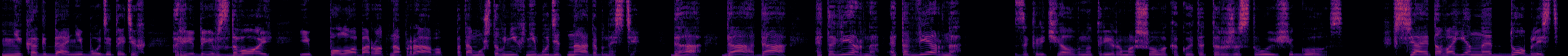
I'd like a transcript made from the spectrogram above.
никогда не будет этих «ряды вздвой» и «полуоборот направо», потому что в них не будет надобности. «Да, да, да, это верно, это верно!» — закричал внутри Ромашова какой-то торжествующий голос. Вся эта военная доблесть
